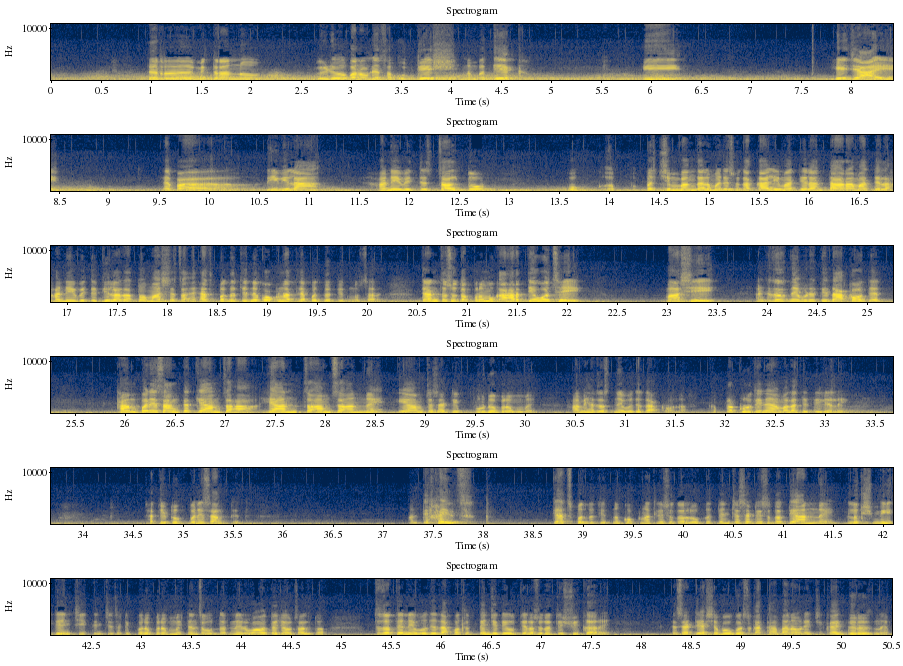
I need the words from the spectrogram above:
तर मित्रांनो व्हिडिओ बनवण्याचा उद्देश नंबर एक की हे जे आहे हे प- देवीला हा नैवेद्य चालतो. पश्चिम बंगालमध्ये सुद्धा काली मातेला आणि तारा मातेला हा नैवेद्य दिला जातो माशाचा. ह्याच पद्धतीने कोकणातल्या पद्धतीनुसार. त्यांचा सुद्धा प्रमुख आहार तेवच आहे मासे आणि त्याचाच नैवेद्य ती दाखवतात. ठामपणे सांगतात की आमचा हा हे आमचं आमचं अन्न आहे हे आमच्यासाठी पूर्ण ब्रह्म आहे. आम्ही ह्याचाच नैवेद्य दाखवणार. प्रकृतीने आम्हाला ते दिलेलं आहे. छाती ठोकपणे सांगतात. आणि ते आहेच. त्याच पद्धतीतनं कोकणातली सुद्धा लोक त्यांच्यासाठी सुद्धा ते अन्न आहे. लक्ष्मी ही त्यांची त्यांच्यासाठी परब्रह्म त्यांचा उदरनिर्वाह त्याच्यावर चालतो. तसं ते नैवेद्य दाखवतात त्यांच्या देवतेला सुद्धा ते स्वीकार आहे. त्यासाठी अशा बोगस कथा बनवण्याची काही गरज नाही.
